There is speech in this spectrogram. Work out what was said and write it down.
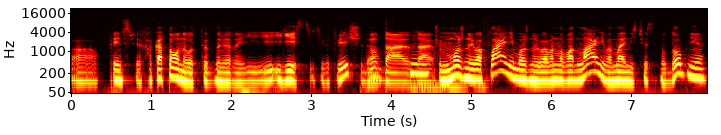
а в принципе хакатоны вот это, наверное, и, и есть эти вот вещи, да. Ну да, да. В общем, можно и в офлайне, можно и в онлайне, в онлайне, естественно, удобнее.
